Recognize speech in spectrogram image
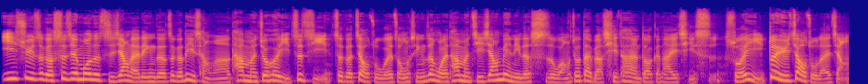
依据这个世界末日即将来临的这个立场呢，他们就会以自己这个教主为中心，认为他们即将面临的死亡就代表其他人都要跟他一起死。所以对于教主来讲，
